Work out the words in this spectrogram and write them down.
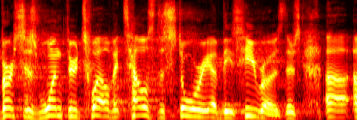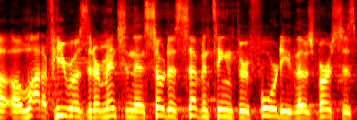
verses 1 through 12, it tells the story of these heroes. There's uh, a, a, lot of heroes that are mentioned, and so does 17 through 40, those verses.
